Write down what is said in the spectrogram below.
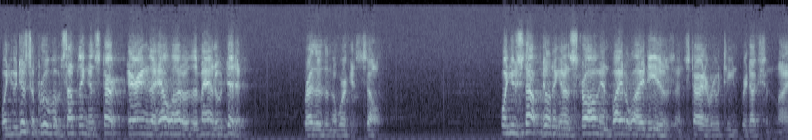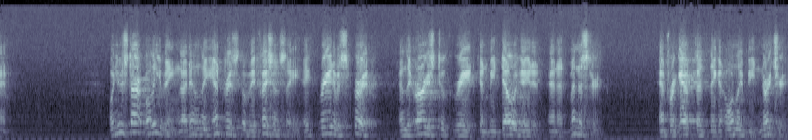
when you disapprove of something and start tearing the hell out of the man who did it rather than the work itself. When you stop building on strong and vital ideas and start a routine production line. When you start believing that in the interest of efficiency, a creative spirit and the urge to create can be delegated and administered and forget that they can only be nurtured,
